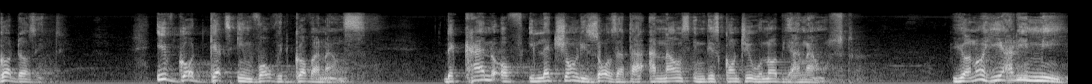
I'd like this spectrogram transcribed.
God doesn't. If god gets involved with governance the kind of election results that are announced in this country will not be announced. You are not hearing me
